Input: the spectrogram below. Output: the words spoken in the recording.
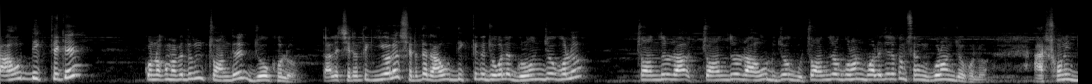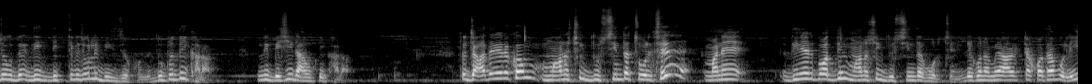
রাহুর দিক থেকে কোনো রকমভাবে দেখুন চন্দ্রের যোগ হলো, তাহলে সেটাতে কী হলো? সেটাতে রাহুর দিক থেকে যোগ হলে, গ্রহণ যোগ হলো, চন্দ্র চন্দ্র রাহুর যোগ চন্দ্রগ্রহণ বলে যেরকম সেরকম গ্রহণ যোগ হলো। আর শনির যোগ দিক দিক থেকে যোগ হলে বীজ হলো। দুটোতেই খারাপ, কিন্তু বেশি রাহুকে খারাপ। তো যাদের এরকম মানসিক দুশ্চিন্তা চলছে মানে দিনের পর দিন মানসিক দুশ্চিন্তা করছেন। দেখুন, আমি আরেকটা কথা বলি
